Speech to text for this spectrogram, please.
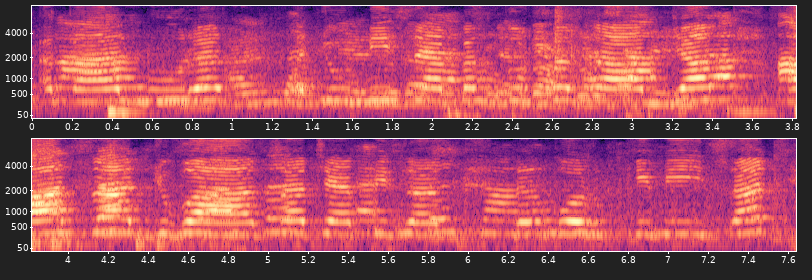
ਅਕਾਲ ਮੂਰਤ ਅਜੂਨੀ ਸੈਭੰ ਗੁਰ ਪ੍ਰਸਾਦ ਜਪ ਆਸਾ ਜੁਗਾਦ ਸਚ ਹੈਪੀ ਸਚ ਨਿਰਗੁਰ ਕੀ ਵੀ ਸਚ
